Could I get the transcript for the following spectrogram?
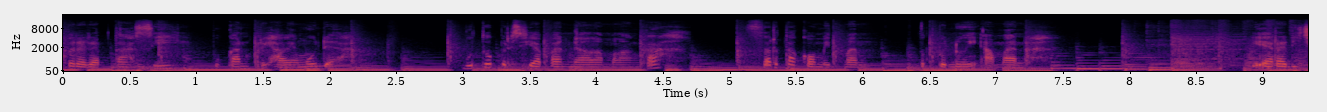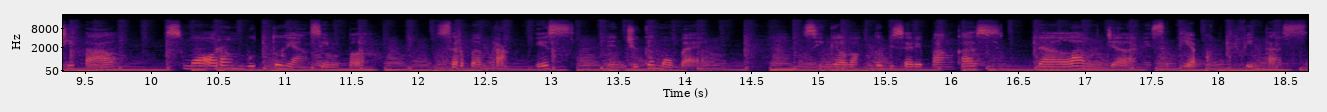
Beradaptasi bukan perihal yang mudah. Butuh persiapan dalam melangkah, serta komitmen untuk penuhi amanah. Di era digital, semua orang butuh yang simple, serba praktis, dan juga mobile, sehingga waktu bisa dipangkas dalam menjalani setiap aktivitas.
